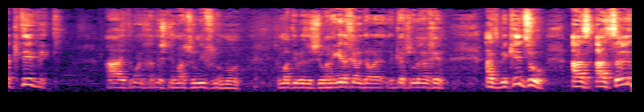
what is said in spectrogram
אקטיבית. אה, אתמול התחדש לי משהו נפלא מאוד. שמעתי באיזה שיעור, אני אגיד לכם את זה, קשור לרחל. אז בקיצור, אז, אז צריך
